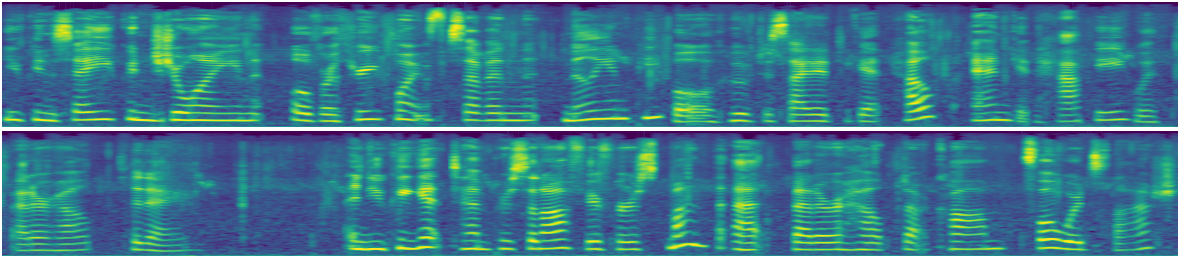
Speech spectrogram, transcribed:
You can say you can join over 3.7 million people who've decided to get help and get happy with BetterHelp today. And you can get 10% off your first month at betterhelp.com forward slash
